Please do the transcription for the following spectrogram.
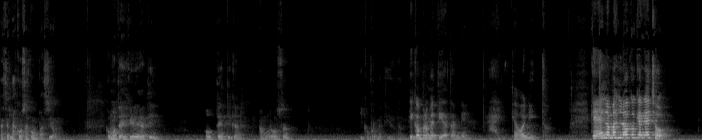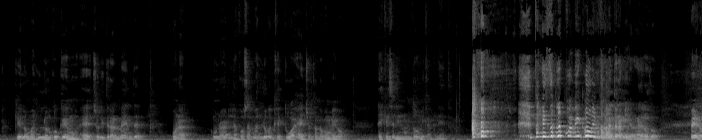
hacer las cosas con pasión. ¿Cómo te describiré a ti? Auténtica, amorosa y comprometida también. Y comprometida también. Ay, qué bonito. ¿Qué es lo más loco que han hecho? ¿Qué es lo más loco que hemos hecho? Literalmente, una, una de las cosas más locas que tú has hecho estando conmigo es que se le inundó mi camioneta. Pero eso no fue mi No culpa. solamente era mía, era de los dos. Pero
